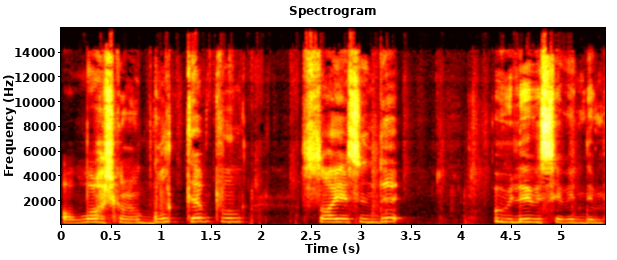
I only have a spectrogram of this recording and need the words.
Allah aşkına Gold Temple sayesinde öyle bir sevindim.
